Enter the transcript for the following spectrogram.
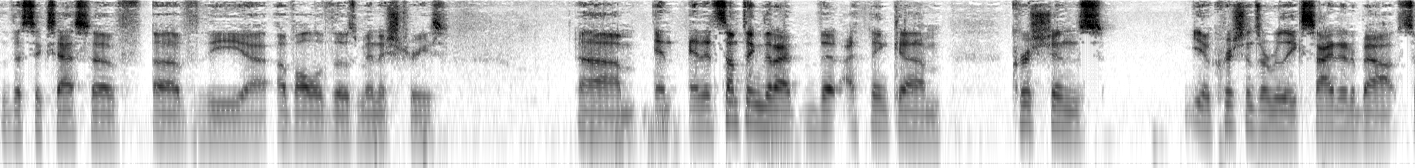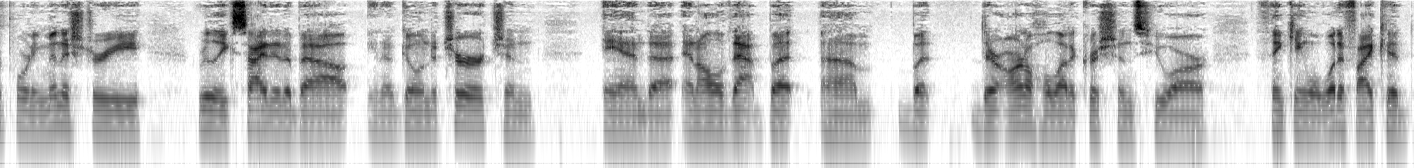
the success of of the uh, of all of those ministries um, and and it's something that I that I think um, Christians you know Christians are really excited about supporting ministry really excited about you know going to church and and uh, and all of that. But um, but there aren't a whole lot of Christians who are thinking, well, what if I could,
